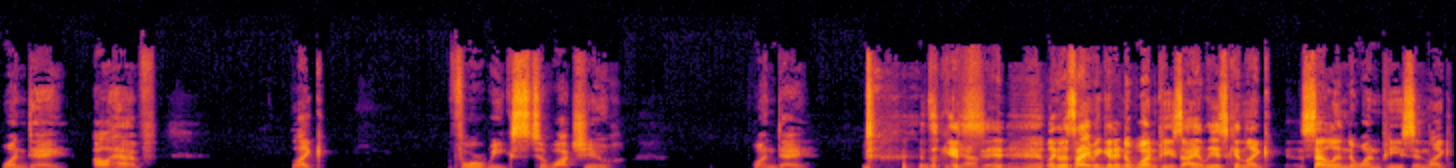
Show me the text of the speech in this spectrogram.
one day I'll have like 4 weeks to watch you one day. it's like it's it- like let's not even get into One Piece. I at least can like settle into One Piece and like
